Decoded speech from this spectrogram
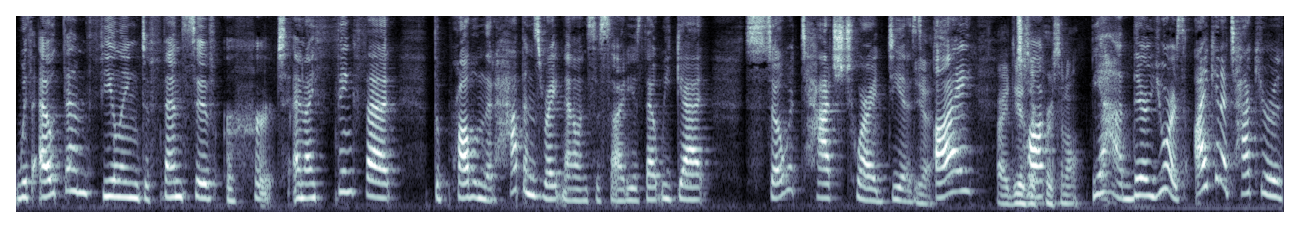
without them feeling defensive or hurt. And I think that the problem that happens right now in society is that we get so attached to our ideas. Yes. I Our ideas are personal. yeah, they're yours. I can attack your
